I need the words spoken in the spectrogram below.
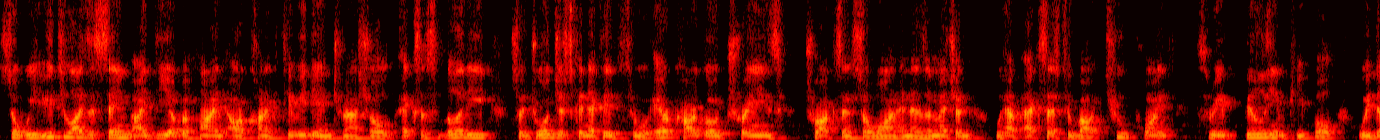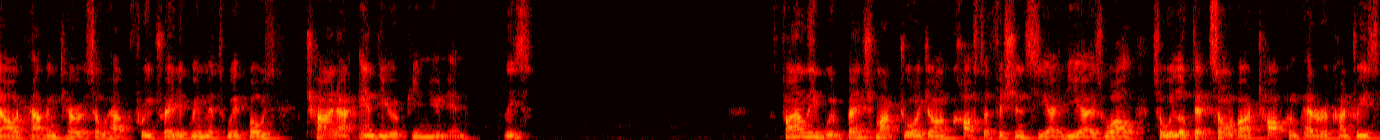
So we utilize the same idea behind our connectivity and international accessibility. So Georgia is connected through air cargo, trains, trucks, and so on. And as I mentioned, we have access to about 2.3 billion people without having tariffs. So we have free trade agreements with both China and the European Union. Please. Finally, we benchmarked Georgia on cost efficiency idea as well. So we looked at some of our top competitor countries,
